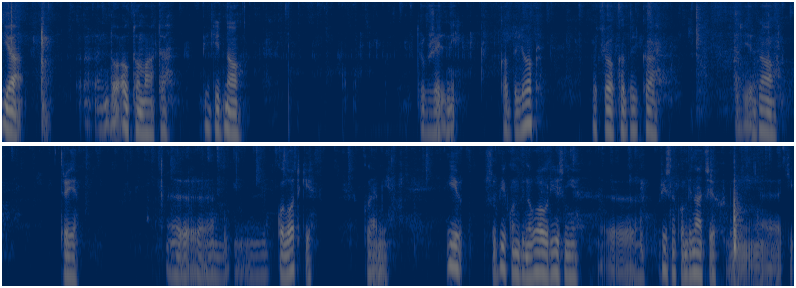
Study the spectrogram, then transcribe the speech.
я до автомата під'єднав трьохжильний кабельок. До цього кабелька під'єднав три е, колодки клемні і собі комбінував різні е, в різних комбінаціях е, ті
